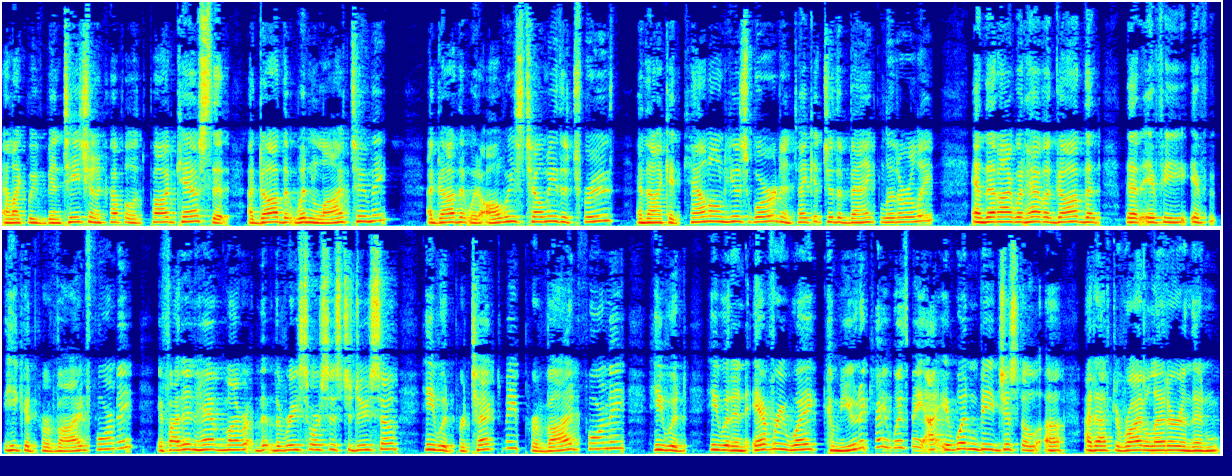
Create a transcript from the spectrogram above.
And like we've been teaching a couple of podcasts, that a God that wouldn't lie to me, a God that would always tell me the truth, and that I could count on His word and take it to the bank literally, and that I would have a God that that if He if He could provide for me, if I didn't have my the, the resources to do so, He would protect me, provide for me. He would He would in every way communicate with me. I, it wouldn't be just a uh, I'd have to write a letter and then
